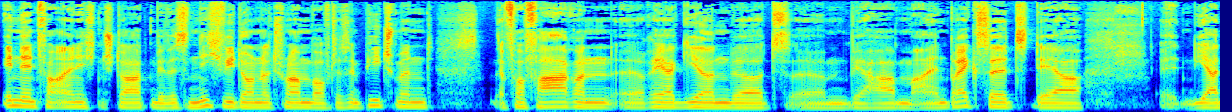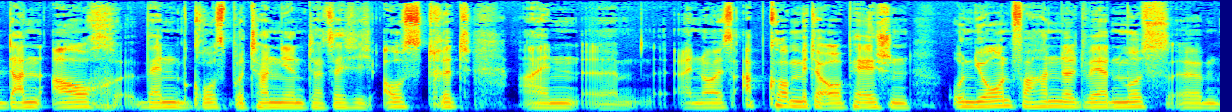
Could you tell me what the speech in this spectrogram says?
in den Vereinigten Staaten. Wir wissen nicht, wie Donald Trump auf das Impeachment-Verfahren äh, reagieren wird. Ähm, wir haben einen Brexit, der ja dann auch, wenn Großbritannien tatsächlich austritt, ein, ähm, ein neues Abkommen mit der Europäischen Union verhandelt werden muss. Ähm,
